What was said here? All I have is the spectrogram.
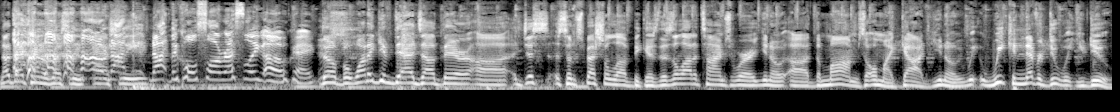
not that kind of wrestling, oh, not- Ashley. Not, the coleslaw wrestling. Oh, okay. No, but want to give dads out there uh, just some special love because there's a lot of times where you know uh, the moms. Oh my God, you know we, we can never do what you do.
